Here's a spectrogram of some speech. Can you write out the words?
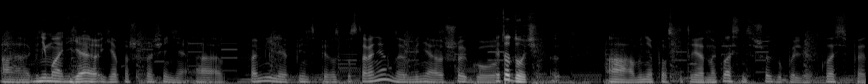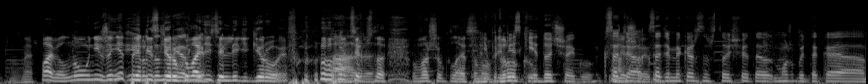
А, Внимание. я, я прошу прощения. А фамилия, в принципе, распространенная. У меня Шойгу... Это дочь. А, у меня просто три одноклассницы Шойгу были в классе, поэтому, знаешь... Павел, ну у них же нет приписки руководитель Лиги Героев. А, У тех, да. что в вашем классе. И приписки дочь Шойгу. Кстати, а, мне кажется, что еще это может быть такая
